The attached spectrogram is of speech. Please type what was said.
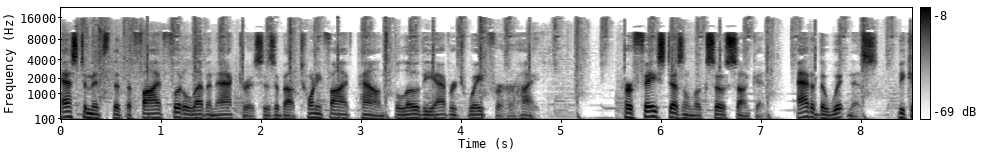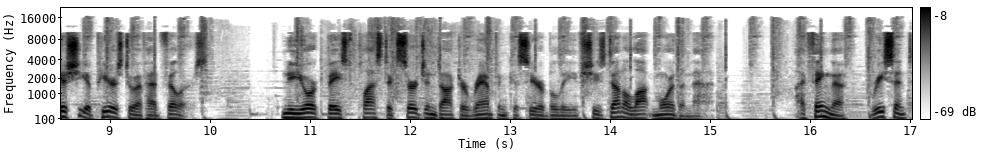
estimates that the 5'11 actress is about 25 pounds below the average weight for her height. Her face doesn't look so sunken, added the witness, because she appears to have had fillers. New York based plastic surgeon Dr. Ramtin Kassir believes she's done a lot more than that. I think the recent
